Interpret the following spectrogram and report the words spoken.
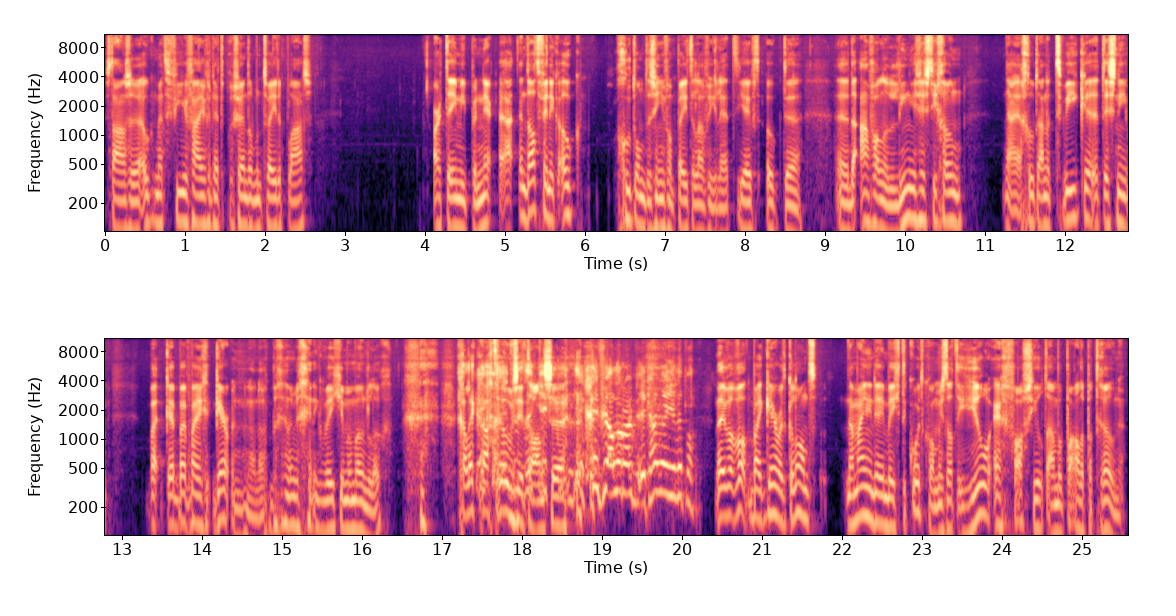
Staan ze ook met 4, 35% op een tweede plaats. Artemi Pener. Ja, en dat vind ik ook goed om te zien van Peter Laviolette. Die heeft ook de, eh, de aanvallende linies is die gewoon nou ja, goed aan het tweaken. Het is niet... Bij, bij, bij Garrett... Nou, dan begin, begin ik een beetje mijn monoloog. Ga lekker achterover zitten, Hans. Ik, ik geef je alle ruimte. Ik hang aan je lippen. Nee, wat, wat bij Garrett Galant naar mijn idee een beetje tekort kwam... is dat hij heel erg vasthield aan bepaalde patronen.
